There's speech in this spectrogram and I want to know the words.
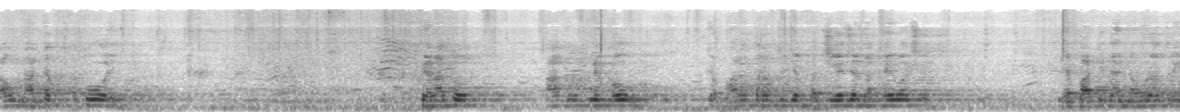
આવું નાટક થતું હોય, પહેલાં તો આ ગ્રુપને કહું કે મારા તરફથી જે પચીસ હજાર લખાવ્યા છે, જે પાટીદાર નવરાત્રિ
